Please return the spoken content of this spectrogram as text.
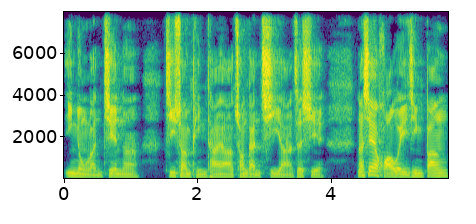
应用软件啊、计算平台啊、传感器啊这些。那现在华为已经帮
